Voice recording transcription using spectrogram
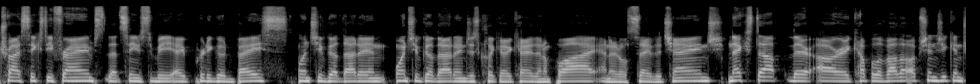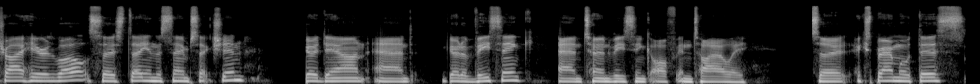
try 60 frames. That seems to be a pretty good base. Once you've got that in, once you've got that in, just click OK, then apply, and it'll save the change. Next up, there are a couple of other options you can try here as well. So stay in the same section, go down and go to VSync and turn VSync off entirely. So experiment with this.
